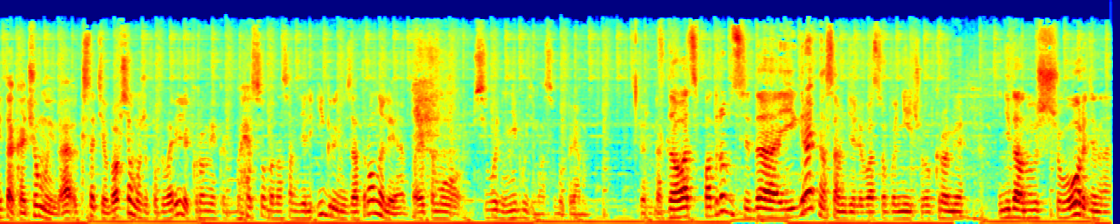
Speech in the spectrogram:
Итак, о чем мы? А, кстати, обо всем уже поговорили, кроме как бы особо на самом деле игры не затронули, поэтому сегодня не будем особо прям, скажем так, Вдаваться в подробности, да, и играть на самом деле в особо нечего, кроме недавно высшего ордена.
